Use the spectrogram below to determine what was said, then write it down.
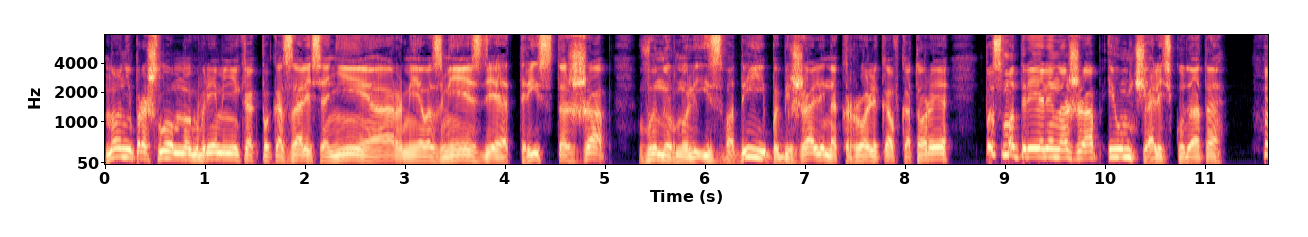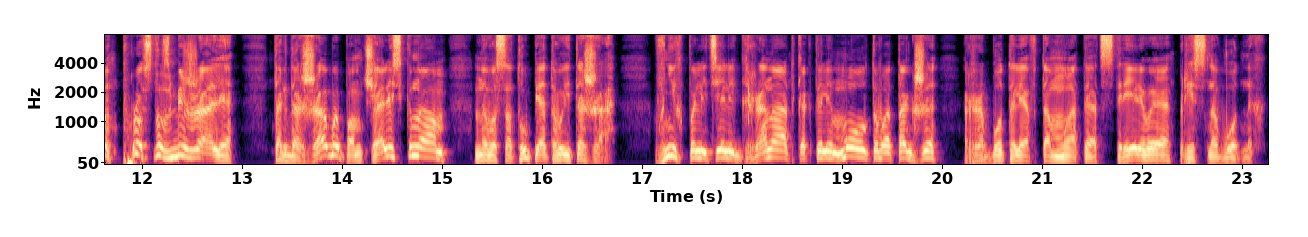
Но не прошло много времени, как показались они, армия возмездия. Триста жаб вынырнули из воды и побежали на кроликов, которые посмотрели на жаб и умчались куда-то. Просто сбежали. Тогда жабы помчались к нам на высоту пятого этажа. В них полетели гранат, коктейли Молотова, а также работали автоматы, отстреливая пресноводных.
